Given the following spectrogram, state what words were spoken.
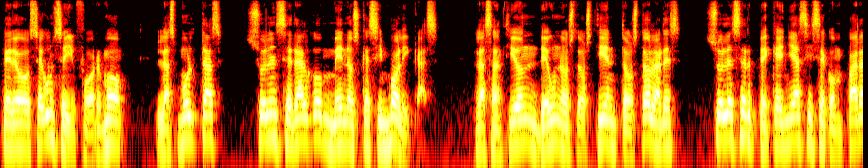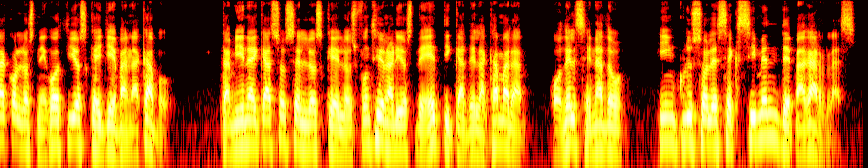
Pero, según se informó, las multas suelen ser algo menos que simbólicas. La sanción de unos 200 dólares suele ser pequeña si se compara con los negocios que llevan a cabo. También hay casos en los que los funcionarios de ética de la Cámara o del Senado incluso les eximen de pagarlas.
